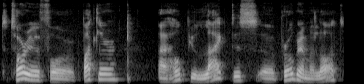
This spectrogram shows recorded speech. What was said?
tutorial for Butler. I hope you like this uh, program a lot.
